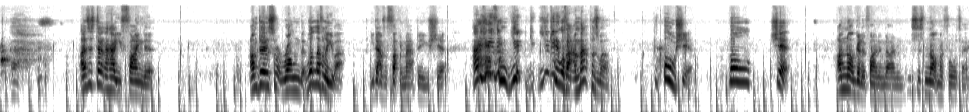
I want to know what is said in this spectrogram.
I just don't know how you find it. I'm doing something wrong. That, what level are you at? You don't have a fucking map, do you? Shit. How did you even? You you did it without a map as well. Bullshit. Bullshit. I'm not good at finding diamond. It's just not my forte.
